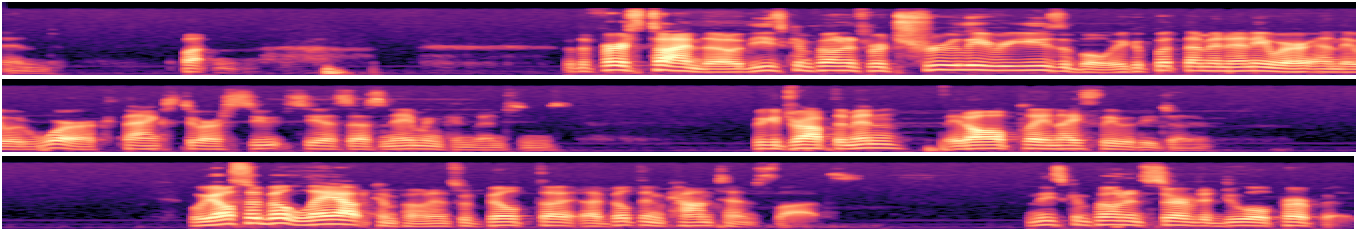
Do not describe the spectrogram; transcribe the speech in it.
and button. For the first time, though, these components were truly reusable. We could put them in anywhere and they would work thanks to our suit CSS naming conventions. We could drop them in, they'd all play nicely with each other. We also built layout components with built, uh, uh, built-in content slots. And these components served a dual purpose.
